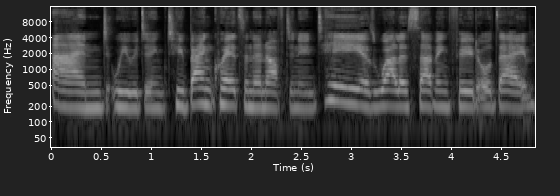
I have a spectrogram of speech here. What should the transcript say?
and we were doing two banquets and an afternoon tea as well as serving food all day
